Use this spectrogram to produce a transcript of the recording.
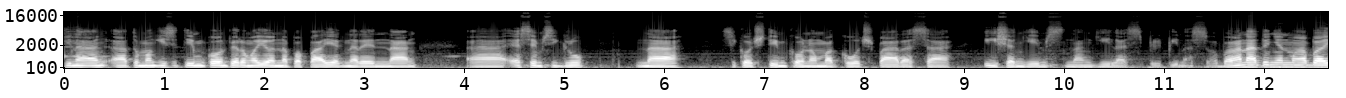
tina, ah, tumanggi si Team Con pero ngayon napapayag na rin ng ah, SMC Group na si Coach Tim Con ang mag-coach para sa Asian Games ng Gilas Pilipinas. So abangan natin yan mga bay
